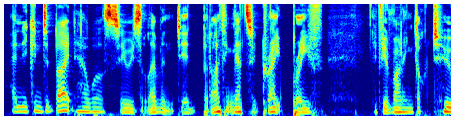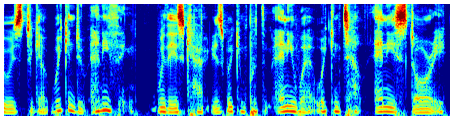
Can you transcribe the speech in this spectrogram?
And you can debate how well Series 11 did, but I think that's a great brief if you're running Doc 2 is to go, we can do anything with these characters. We can put them anywhere. We can tell any story.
